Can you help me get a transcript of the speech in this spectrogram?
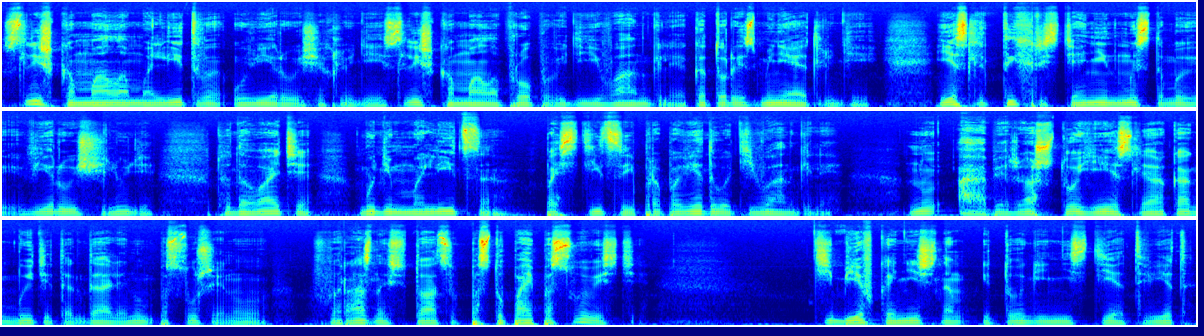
Слишком мало молитвы у верующих людей, слишком мало проповеди Евангелия, которые изменяют людей. Если ты христианин, мы с тобой верующие люди, то давайте будем молиться, поститься и проповедовать Евангелие. Ну, а опять же, а что если, а как быть и так далее. Ну, послушай, ну, в разных ситуациях поступай по совести. Тебе в конечном итоге нести ответ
